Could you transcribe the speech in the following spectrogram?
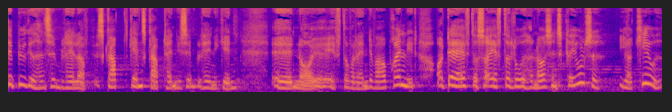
det byggede han simpelthen, eller skabt, genskabte han i simpelthen igen øh, nøje efter, hvordan det var oprindeligt. Og derefter så efterlod han også en skrivelse i arkivet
